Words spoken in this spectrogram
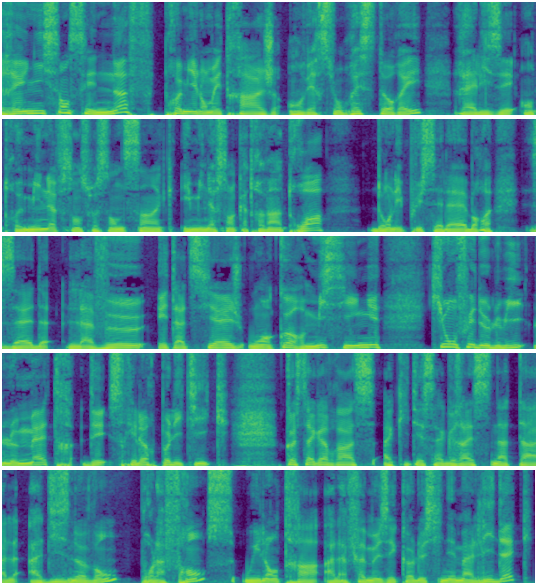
réunissant ses neuf premiers longs métrages en version restaurée réalisés entre 1965 et 1983 dont les plus célèbres Z, L'aveu, État de siège ou encore Missing qui ont fait de lui le maître des thrillers politiques. Costa Gavras a quitté sa Grèce natale à 19 ans pour la France où il entra à la fameuse école de cinéma Lidec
